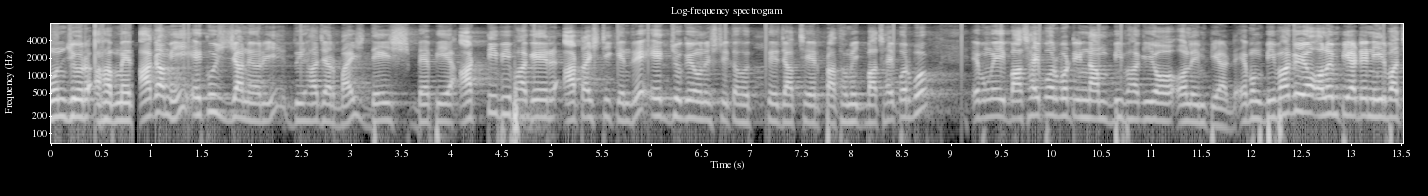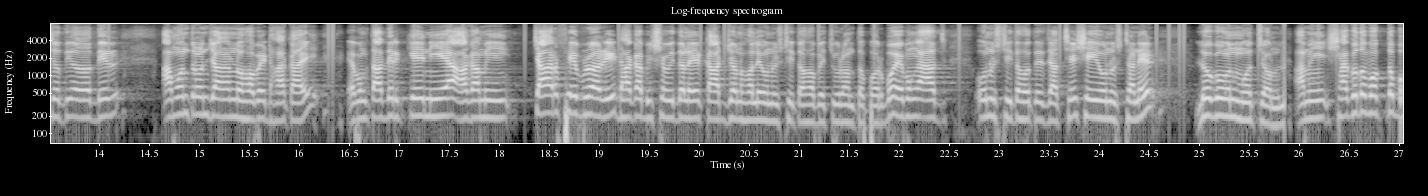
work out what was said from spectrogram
মঞ্জুর আহমেদ। আগামী একুশ জানুয়ারি দুই হাজার বাইশ দেশব্যাপী আটটি বিভাগের আঠাশটি কেন্দ্রে একযোগে অনুষ্ঠিত হতে যাচ্ছে এর প্রাথমিক বাছাই পর্ব এবং এই বাছাই পর্বটির নাম বিভাগীয় অলিম্পিয়াড এবং বিভাগীয় অলিম্পিয়াডে নির্বাচিতদের আমন্ত্রণ জানানো হবে ঢাকায় এবং তাদেরকে নিয়ে আগামী চার ফেব্রুয়ারি ঢাকা বিশ্ববিদ্যালয়ের কার্জন হলে অনুষ্ঠিত হবে চূড়ান্ত পর্ব এবং আজ অনুষ্ঠিত হতে যাচ্ছে সেই অনুষ্ঠানের লোগো উন্মোচন। আমি স্বাগত বক্তব্য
